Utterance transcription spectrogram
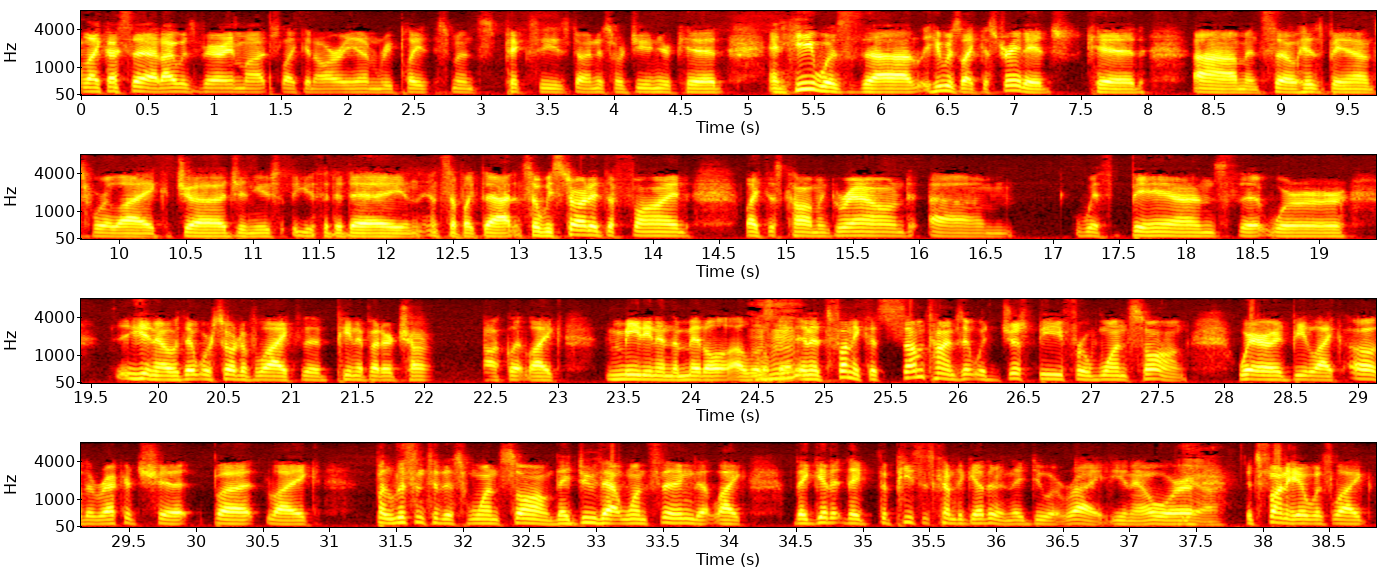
like I said, I was very much like an REM replacements, Pixies, Dinosaur Jr. kid, and he was uh, he was like a straight edge kid, um, and so his bands were like Judge and Youth, Youth of Today and, and stuff like that. And so we started to find like this common ground um, with bands that were, you know, that were sort of like the peanut butter chocolate chocolate like meeting in the middle a little Mhm. bit and it's funny because sometimes it would just be for one song where it'd be like oh the record shit but like but listen to this one song they do that one thing that like they get it they the pieces come together and they do it right you know or Yeah. it's funny it was like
